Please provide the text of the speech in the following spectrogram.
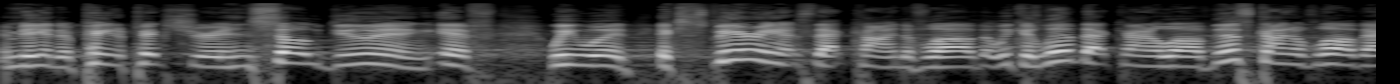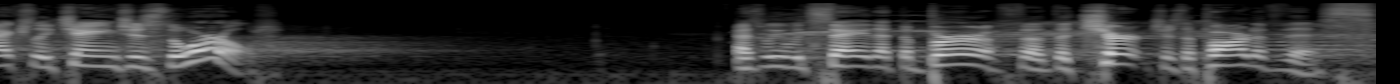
And began to paint a picture. In so doing, if we would experience that kind of love, that we could live that kind of love, this kind of love actually changes the world as we would say that the birth of the church is a part of this.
